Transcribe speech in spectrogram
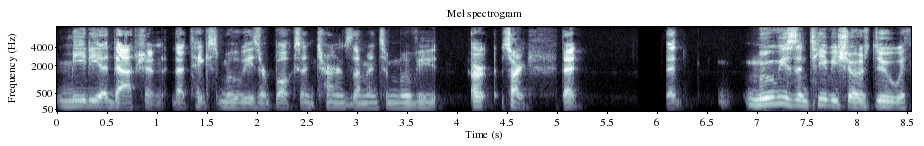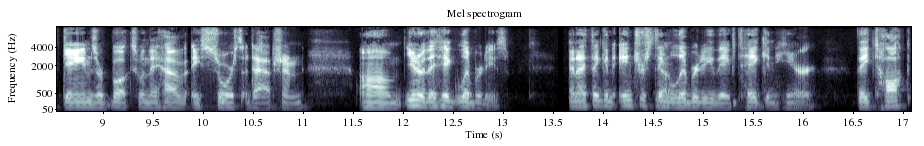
media adaptation that takes movies or books and turns them into movie or sorry, that that movies and TV shows do with games or books when they have a source adaptation. Um, you know, they take liberties. And I think an interesting Yeah. liberty they've taken here, they talk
